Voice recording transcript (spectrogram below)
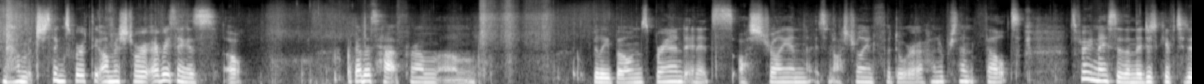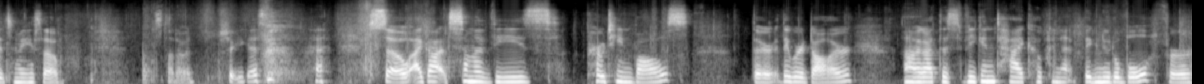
and how much things were at the Amish store. Everything is, oh, I got this hat from um, Billy Bones brand and it's Australian, it's an Australian fedora, 100% felt. It's very nice of them. They just gifted it to me, so just thought I would show you guys. so I got some of these protein balls. They're, they were a dollar. Uh, I got this vegan Thai coconut big noodle bowl for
